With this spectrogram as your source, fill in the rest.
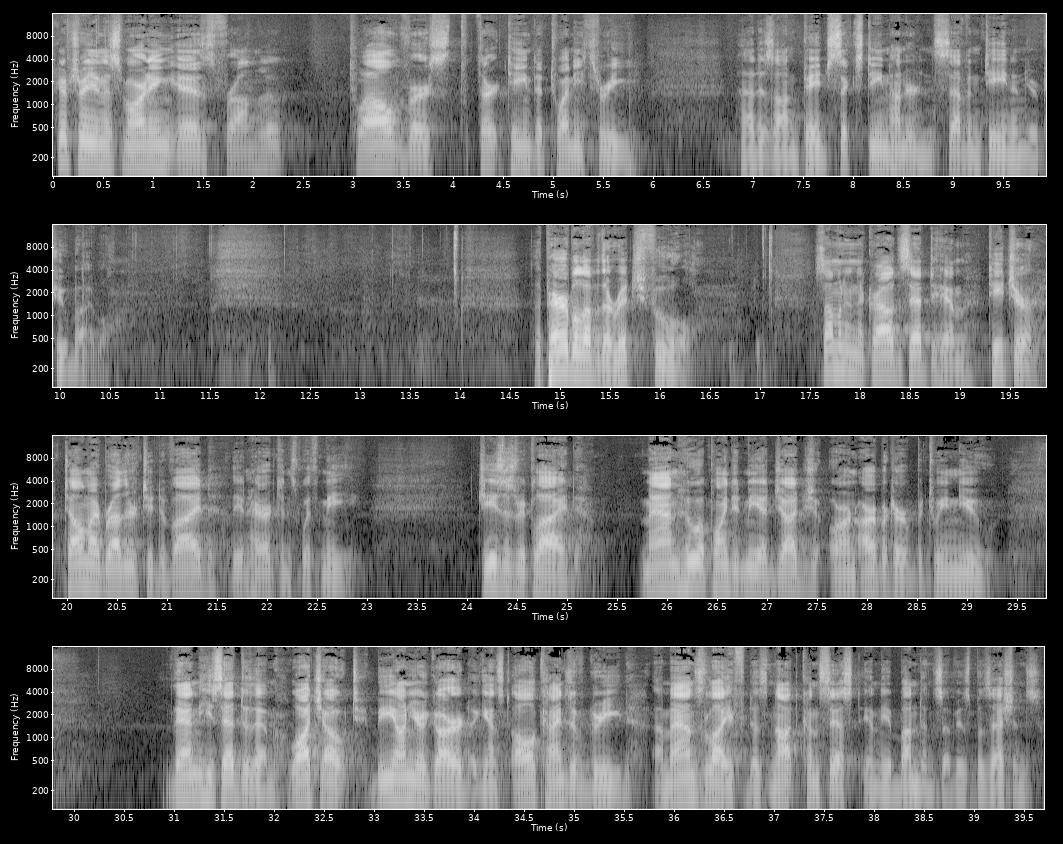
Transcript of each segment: Scripture reading this morning is from Luke 12, verse 13 to 23. That is on page 1617 in your Pew Bible. The parable of the rich fool. Someone in the crowd said to him, Teacher, tell my brother to divide the inheritance with me. Jesus replied, Man, who appointed me a judge or an arbiter between you? Then he said to them, Watch out, be on your guard against all kinds of greed. A man's life does not consist in the abundance of his possessions.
